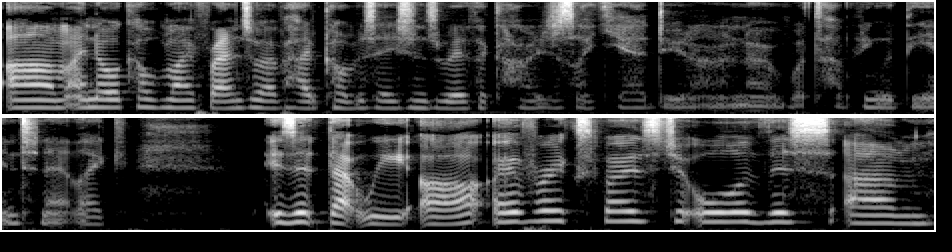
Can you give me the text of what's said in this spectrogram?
Um, I know a couple of my friends who I've had conversations with are kind of just like, yeah, dude, I don't know what's happening with the internet. Like, is it that we are overexposed to all of this um,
